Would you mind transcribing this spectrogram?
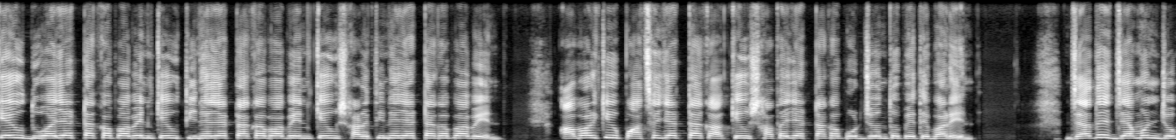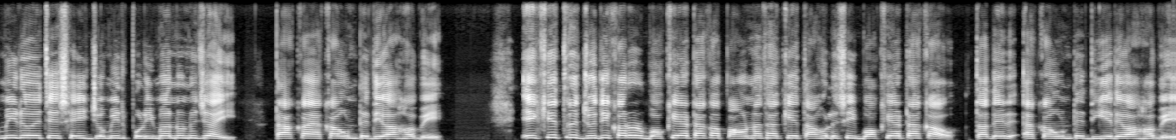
কেউ দু হাজার টাকা পাবেন, কেউ তিন হাজার টাকা পাবেন, কেউ সাড়ে তিন টাকা পাবেন। আবার কেউ পাঁচ হাজার টাকা, কেউ সাত হাজার টাকা পর্যন্ত পেতে পারেন। যাদের যেমন জমি রয়েছে, সেই জমির পরিমাণ অনুযায়ী টাকা অ্যাকাউন্টে দেওয়া হবে। এক্ষেত্রে যদি কারোর বকেয়া টাকা পাওনা থাকে, তাহলে সেই বকেয়া টাকাও তাদের অ্যাকাউন্টে দিয়ে দেওয়া হবে।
